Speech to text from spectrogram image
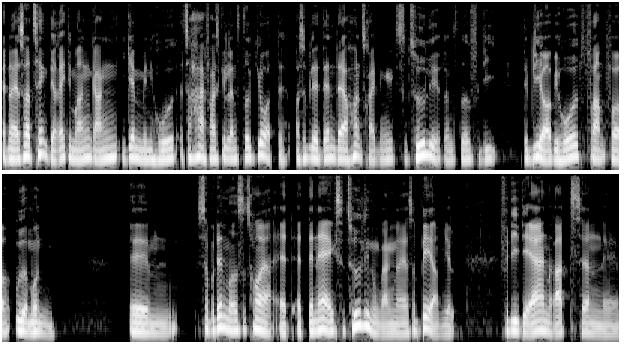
at når jeg så har tænkt det rigtig mange gange igennem ind i hovedet, at så har jeg faktisk et eller andet sted gjort det, og så bliver den der håndsrækning ikke så tydelig et eller andet sted, fordi det bliver op i hovedet frem for ud af munden. Øhm, så på den måde, så tror jeg, at, at den er ikke så tydelig nogle gange, når jeg så beder om hjælp. Fordi det er en ret sådan... Øh,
